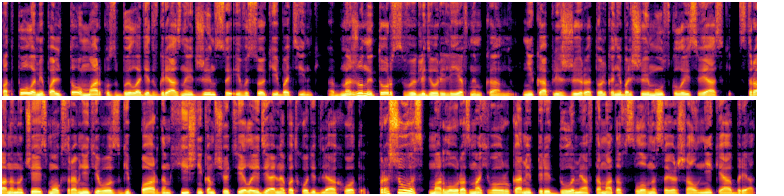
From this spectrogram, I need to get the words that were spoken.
Под полами пальто Маркус был одет в грязные джинсы и высокие ботинки. Обнаженный торс выглядел рельефным камнем. Ни капли жира, только небольшие мускулы и связки. Странно, но Чейз мог сравнить его с гепардом, хищником, чье тело идеально подходит для охоты. "Прошу вас", Марлоу размахивал руками перед дулами автоматов, словно совершал некий обряд.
